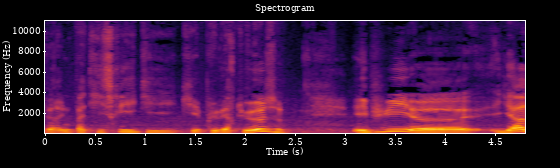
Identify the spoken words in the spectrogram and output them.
vers une pâtisserie qui, qui est plus vertueuse. Et puis, euh, il, y a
